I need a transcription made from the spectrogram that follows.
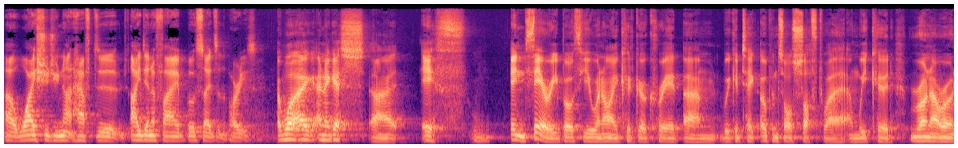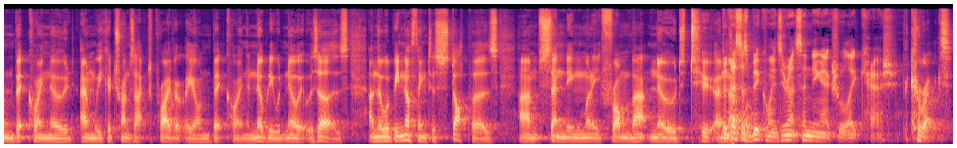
uh, why should you not have to identify both sides of the parties? Well, I, and I guess uh, if in theory, both you and I could go create, um, we could take open source software and we could run our own Bitcoin node and we could transact privately on Bitcoin and nobody would know it was us. And there would be nothing to stop us um, sending money from that node to. But that's just Bitcoins. You're not sending actual like cash. Correct.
